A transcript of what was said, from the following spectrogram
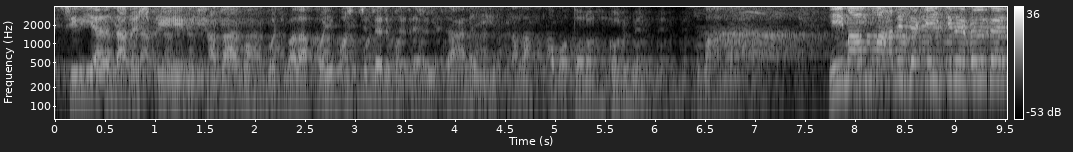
সিরিয়ার দামেশকের সাদা গম্বুজওয়ালা ওই মসজিদের মধ্যে ঈসা আলাইহিস সালাম অবতরণ করবেন। সুবহানাল্লাহ। ইমাম মাহদি দেখেই চিনে ফেলবেন,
